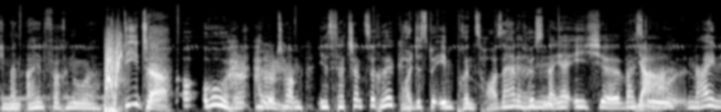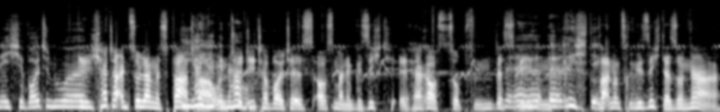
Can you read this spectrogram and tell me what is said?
die man einfach nur... Dieter! Oh, oh hallo Tom, ihr seid schon zurück. Wolltest du eben Prinz Horsehan Ähm, küssen? naja, ich, äh, weißt Ja? du, nein, ich wollte nur... Ich hatte ein zu langes Barthaar Ja, ja, genau. und äh, Dieter wollte es aus meinem Gesicht äh, herauszupfen. Deswegen Äh, äh, richtig. waren unsere Gesichter so nah.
